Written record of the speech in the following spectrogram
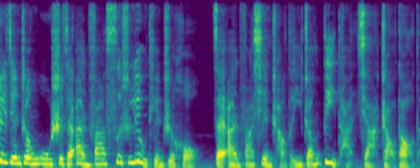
这件证物是在案发四十六天之后，在案发现场的一张地毯下找到的；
